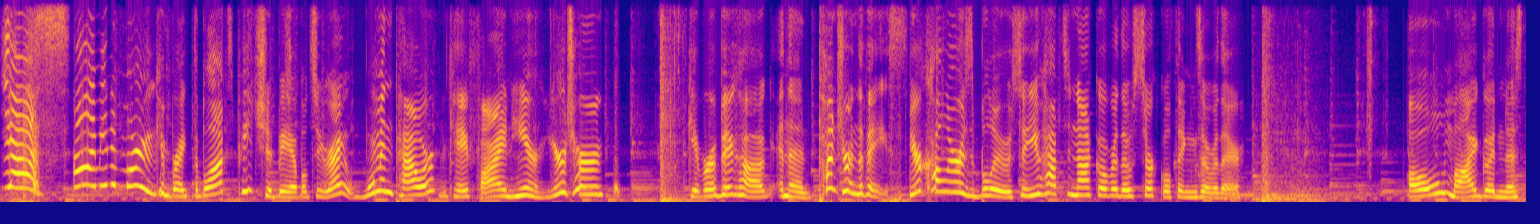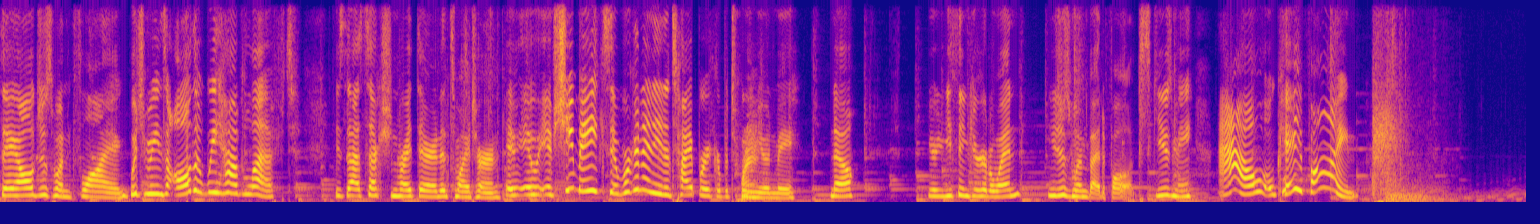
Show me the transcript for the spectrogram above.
Yes! Oh, I mean, if Mario can break the blocks, Peach should be able to, right? Woman power. Okay, fine. Here, your turn. Give her a big hug and then punch her in the face. Your color is blue, so you have to knock over those circle things over there. Oh my goodness, they all just went flying. Which means all that we have left is that section right there, and it's my turn. If, if, if she makes it, we're gonna need a tiebreaker between you and me. No? You're, you think you're gonna win? You just win by default. Excuse me. Ow, okay, fine.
